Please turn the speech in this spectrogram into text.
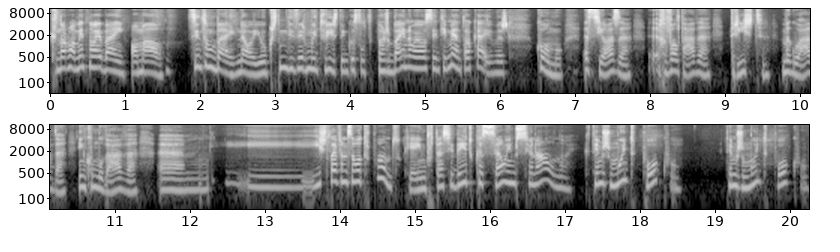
Que normalmente não é bem ou mal. Sinto-me bem. Não, eu costumo dizer muito isto em consulta. Mas bem não é um sentimento, ok. Mas como? Ansiosa, revoltada, triste, magoada, incomodada. hum, e isto leva-nos a outro ponto, que é a importância da educação emocional, não é? Que temos muito pouco. Temos muito pouco.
